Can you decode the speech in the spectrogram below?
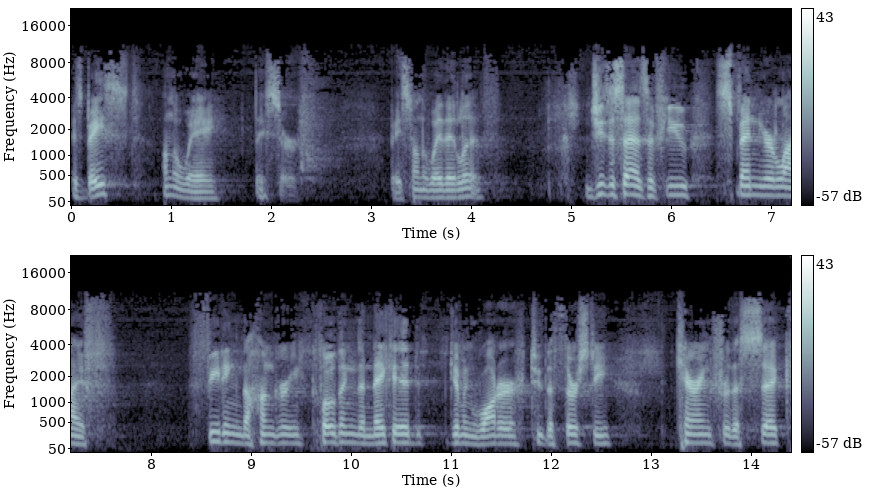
is based on the way they serve, based on the way they live. Jesus says if you spend your life feeding the hungry, clothing the naked, giving water to the thirsty, caring for the sick,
